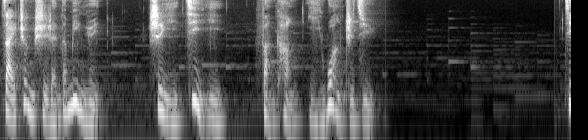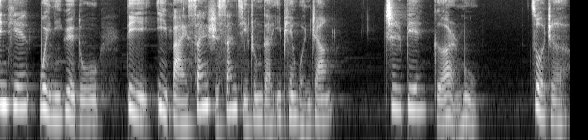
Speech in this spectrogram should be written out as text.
在正视人的命运，是以记忆反抗遗忘之举。今天为您阅读第一百三十三集中的一篇文章。支边格尔木，作者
